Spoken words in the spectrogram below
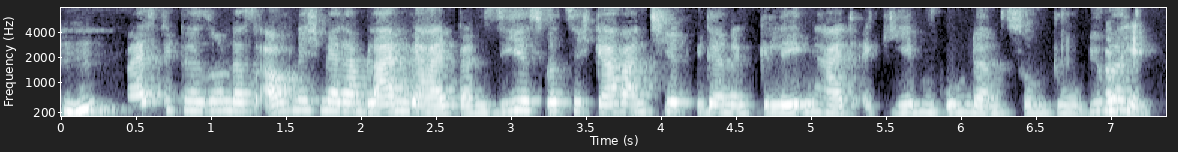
Mhm. Weiß die Person das auch nicht mehr, dann bleiben wir halt beim Sie. Es wird sich garantiert wieder eine Gelegenheit ergeben, um dann zum Du überzugehen. Okay.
